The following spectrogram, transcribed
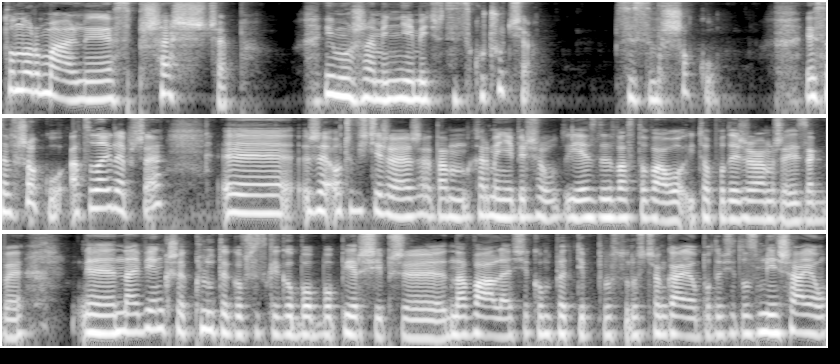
to normalny jest przeszczep i możemy nie mieć w cycku czucia. Jestem w szoku. Jestem w szoku. A co najlepsze, yy, że oczywiście, że, że tam karmienie piersią je zdewastowało i to podejrzewam, że jest jakby yy, największe clue tego wszystkiego, bo, bo piersi przy nawale się kompletnie po prostu rozciągają, potem się to zmniejszają.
